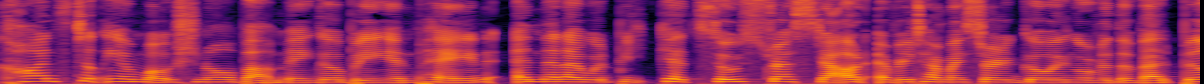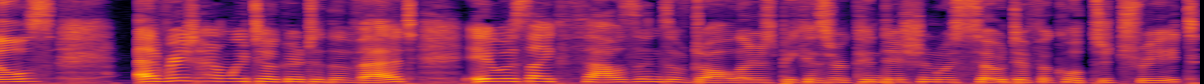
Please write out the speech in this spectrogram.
constantly emotional about Mango being in pain, and then I would be, get so stressed out every time I started going over the vet bills. Every time we took her to the vet, it was like thousands of dollars because her condition was so difficult to treat.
